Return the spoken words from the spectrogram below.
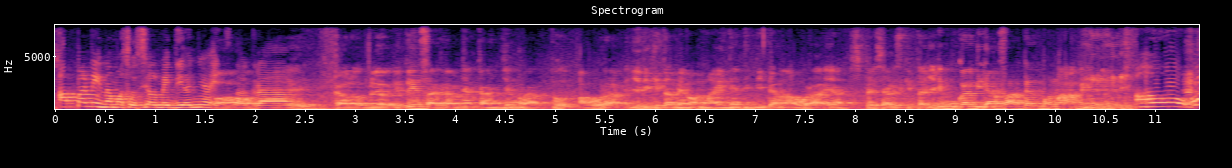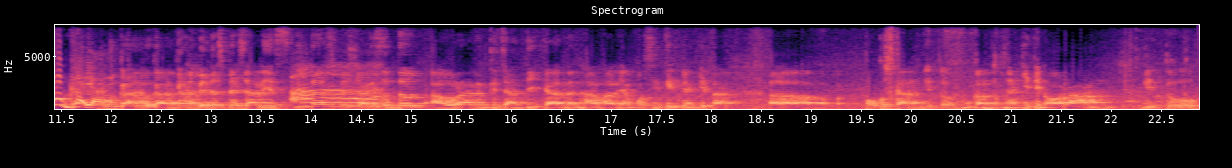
Apa nih nama sosial medianya, Oh, Instagram? oke. Kalau beliau itu Instagramnya Kanjeng Ratu Aura. Jadi kita memang mainnya di bidang aura ya, spesialis kita. Jadi bukan bidang santet, mohon maaf nih. Oh, oh enggak ya? Bukan, bukan, karena beda spesialis. Kita Ah. spesialis untuk aura dan kecantikan dan hal-hal yang positif yang kita uh, fokuskan gitu. Bukan untuk nyakitin orang gitu.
